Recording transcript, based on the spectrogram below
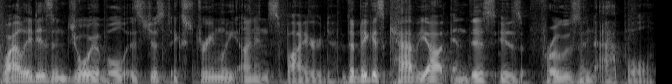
while it is enjoyable, it's just extremely uninspired. The biggest caveat in this is frozen apple.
